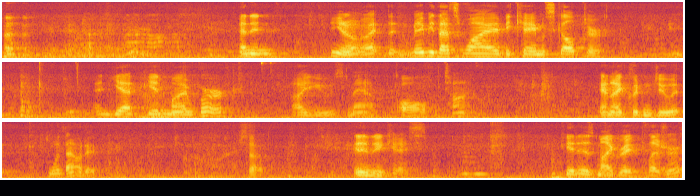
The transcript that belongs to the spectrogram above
and in, you know, I, th- maybe that's why I became a sculptor. And yet, in my work, I use math all the time. And I couldn't do it without it. So, in any case, it is my great pleasure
